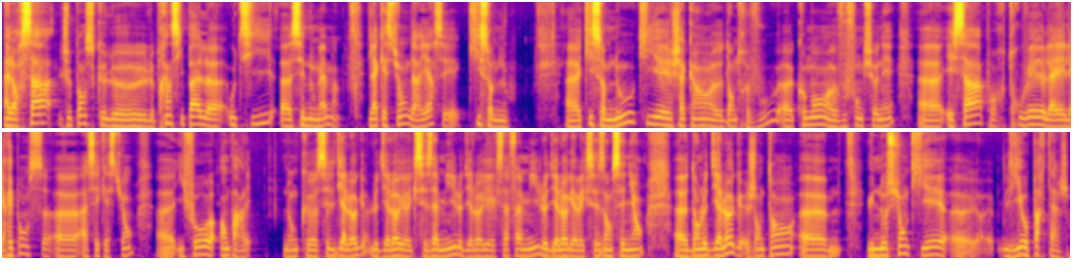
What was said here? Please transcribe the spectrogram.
Alors ça, je pense que le principal outil, c'est nous-mêmes. La question derrière, c'est qui sommes-nous? Euh, qui sommes-nous? Qui est chacun euh, d'entre vous? Euh, Comment vous fonctionnez? Et ça, pour trouver les réponses à ces questions, il faut en parler. Donc c'est le dialogue, le dialogue avec ses amis, le dialogue avec sa famille, le dialogue avec ses enseignants. dans le dialogue, j'entends une notion qui est liée au partage.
